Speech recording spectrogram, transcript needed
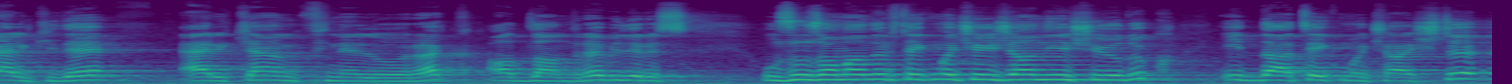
belki de erken final olarak adlandırabiliriz. Uzun zamandır tek maç heyecanı yaşıyorduk. İddia tek maçı açtı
